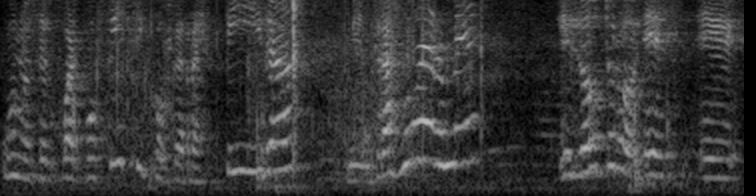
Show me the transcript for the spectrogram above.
Uno es el cuerpo físico que respira mientras duerme, el otro es eh,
